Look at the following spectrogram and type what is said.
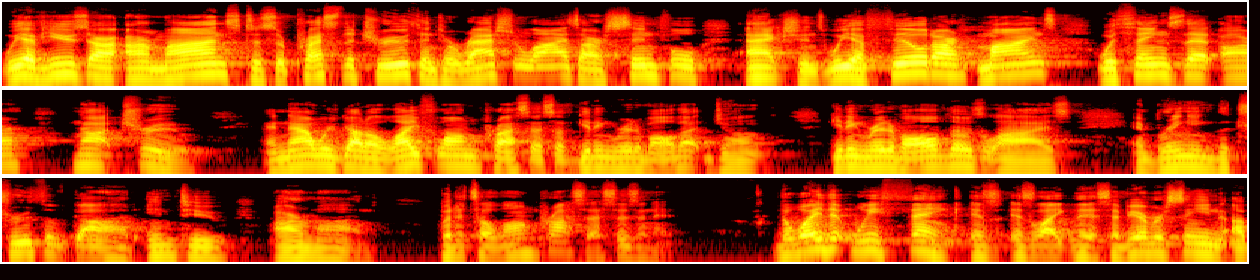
We have used our, our minds to suppress the truth and to rationalize our sinful actions. We have filled our minds with things that are not true. And now we've got a lifelong process of getting rid of all that junk, getting rid of all of those lies, and bringing the truth of God into our mind. But it's a long process, isn't it? The way that we think is, is like this. Have you ever seen a,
